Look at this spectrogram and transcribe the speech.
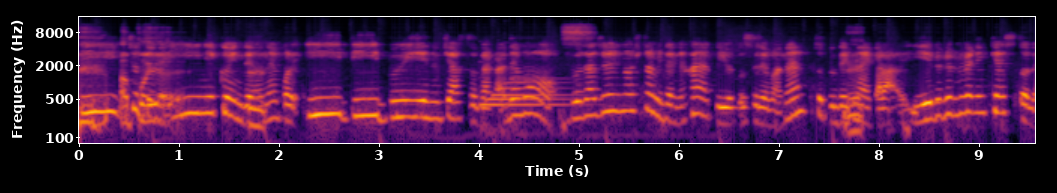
いいちょっとね、 Apoia- 言いにくいんだよね。これ EBVN キャストだから。でも、ブラジルの人みたいに早く言おうとすればね、ちょっとできないから、エベベベベネキャストで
